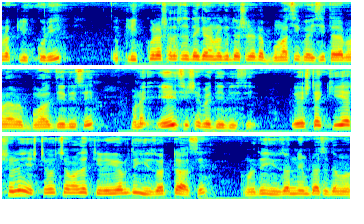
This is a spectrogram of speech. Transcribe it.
আমরা ক্লিক করি, তো ক্লিক করার সাথে সাথে দেখেন, আমরা কিন্তু আসলে একটা বোনাসই পাইছি, তার মানে আমরা বোনাস দিয়ে দিছি মানে এইচ হিসেবে দিয়ে দিছি। তো এসটা কী আসলে? এসটা হচ্ছে আমাদের টেলিগ্রাম যে ইউজারটা আছে, আমাদের যে ইউজার নেমটা আছে, যেমন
